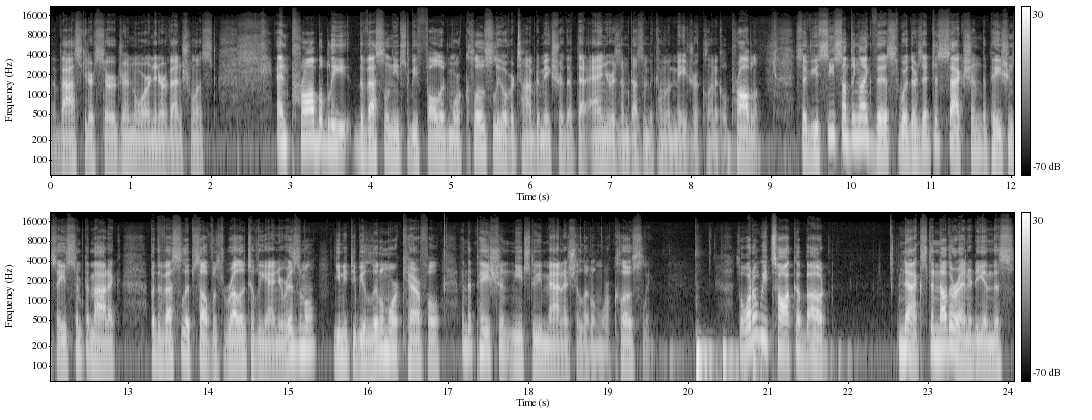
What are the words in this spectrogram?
a vascular surgeon or an interventionalist. And probably the vessel needs to be followed more closely over time to make sure that that aneurysm doesn't become a major clinical problem. So if you see something like this, where there's a dissection, the patient's asymptomatic, but the vessel itself is relatively aneurysmal, you need to be a little more careful, and the patient needs to be managed a little more closely. So, why don't we talk about next another entity in this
